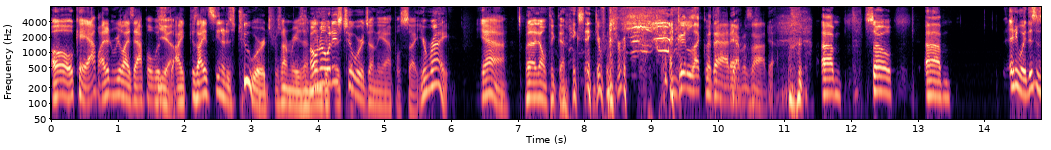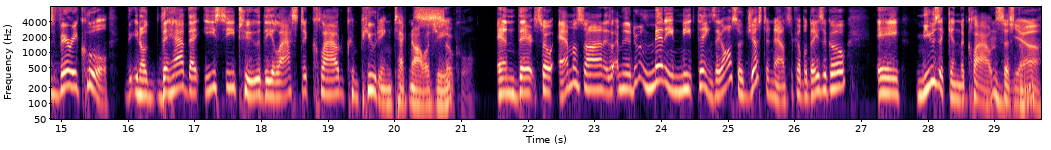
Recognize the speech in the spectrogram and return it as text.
Oh, okay. Apple. I didn't realize Apple was. Yeah. I because I had seen it as two words for some reason. Oh no, it is two words on the Apple site. You're right. Yeah. But I don't think that makes any difference. Good luck with that, Amazon. um, so, um, anyway, this is very cool. You know, they have that EC2, the Elastic Cloud Computing technology. So cool. and they're so Amazon is. I mean, they're doing many neat things. They also just announced a couple days ago a music in the cloud hmm, system. yeah.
